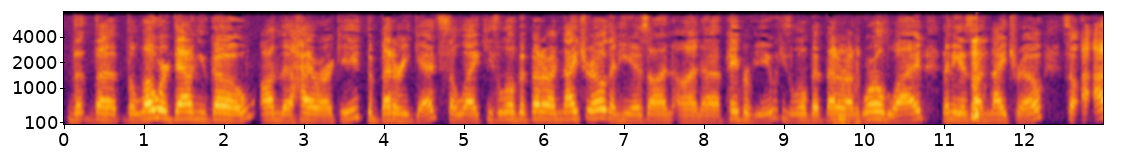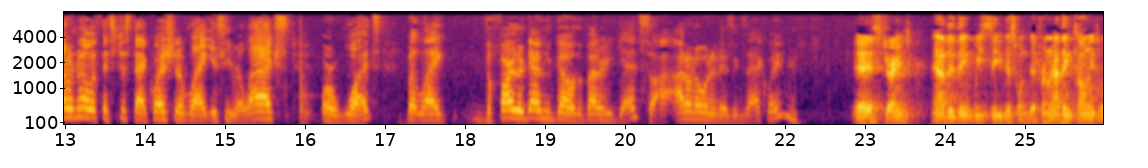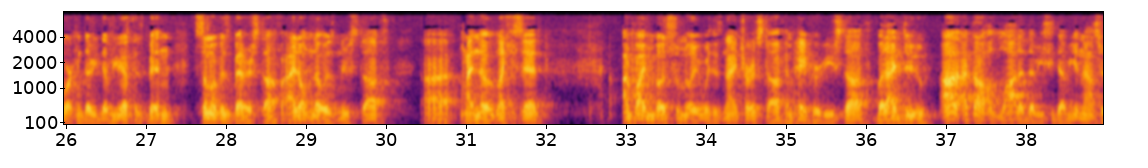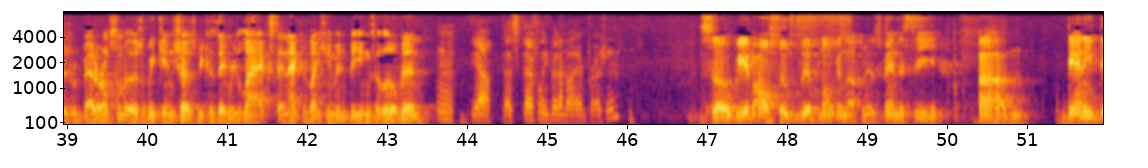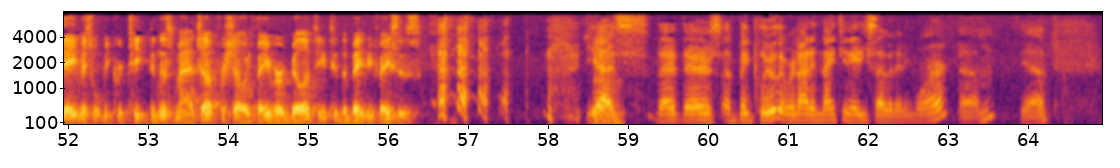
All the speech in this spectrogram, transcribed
the the the lower down you go on the hierarchy, the better he gets. So like he's a little bit better on Nitro than he is on on uh, pay per view. He's a little bit better on Worldwide than he is on Nitro. So I, I don't know if it's just that question of like is he relaxed or what. But like the farther down you go, the better he gets. So I, I don't know what it is exactly. Yeah, it's strange. And I do think we see this one differently. I think Tony's work in WWF has been some of his better stuff. I don't know his new stuff. Uh, I know, like you said, I'm probably most familiar with his Nitro stuff and pay-per-view stuff, but I do, I, I thought a lot of WCW announcers were better on some of those weekend shows because they relaxed and acted like human beings a little bit. Mm, yeah, that's definitely been my impression. So we have also lived long enough, Ms. Fantasy, um, Danny Davis will be critiqued in this matchup for showing favorability to the baby faces. yes, that there's a big clue that we're not in 1987 anymore. Um, yeah.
